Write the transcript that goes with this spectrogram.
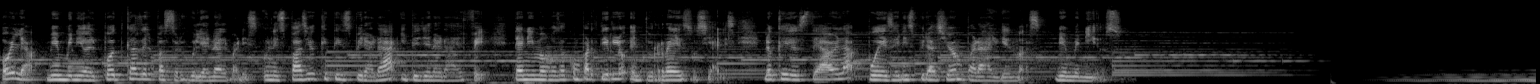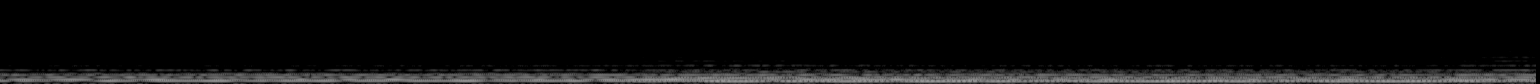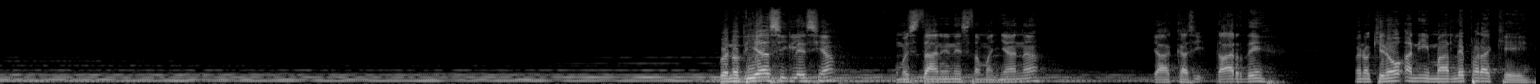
Hola, bienvenido al podcast del Pastor Julián Álvarez, un espacio que te inspirará y te llenará de fe. Te animamos a compartirlo en tus redes sociales. Lo que Dios te habla puede ser inspiración para alguien más. Bienvenidos. Buenos días iglesia, ¿cómo están en esta mañana? Ya casi tarde. Bueno, quiero animarle para que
